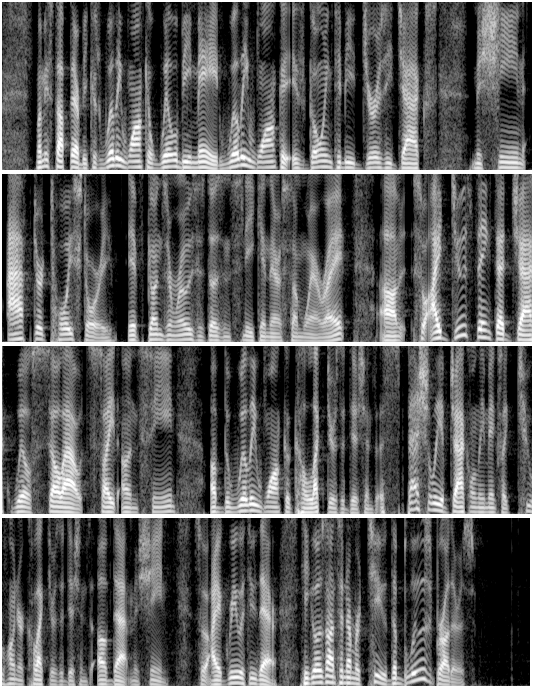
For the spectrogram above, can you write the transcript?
let me stop there because Willy Wonka will be made. Willy Wonka is going to be Jersey Jack's machine after Toy Story if Guns N' Roses doesn't sneak in there somewhere, right? Um, so I do think that Jack will sell out sight unseen of the Willy Wonka collector's editions, especially if Jack only makes like 200 collector's editions of that machine. So I agree with you there. He goes on to number two, The Blues Brothers.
